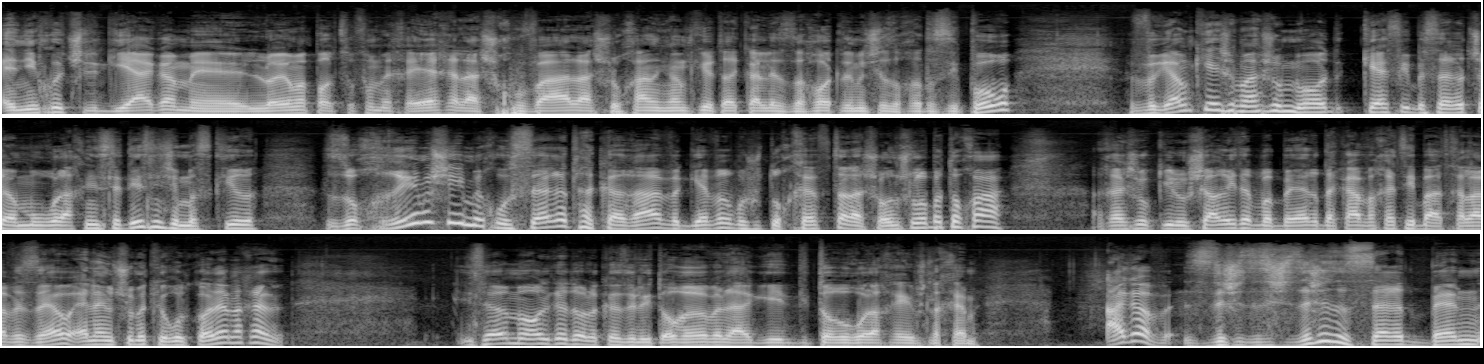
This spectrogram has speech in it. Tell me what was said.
הניחו את שלגיה גם אה, לא עם הפרצוף המחייך, אלא שכובה על השולחן, גם כי יותר קל לזהות למי שזוכר את הסיפור. וגם כי יש משהו מאוד כיפי בסרט שאמור להכניס לדיסני, שמזכיר, זוכרים שהיא מחוסרת הכרה וגבר פשוט דוחף את הלשון שלו בתוכה? אחרי שהוא כאילו שר איתה בבאר דקה וחצי בהתחלה וזהו, אין להם שום היכרות קודם לכן. ניסיון מאוד גדול כזה להתעורר ולהגיד, תתעוררו לחיים שלכם. אגב, זה, זה, זה שזה סרט בין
